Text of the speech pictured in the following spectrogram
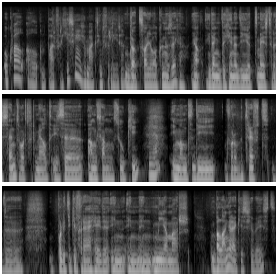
ook wel al een paar vergissingen gemaakt in het verleden. Dat zou je wel kunnen zeggen. Ja, ik denk degene die het meest recent wordt vermeld is eh, Aung San Suu Kyi. Ja. Iemand die voor wat betreft de politieke vrijheden in, in, in Myanmar belangrijk is geweest.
